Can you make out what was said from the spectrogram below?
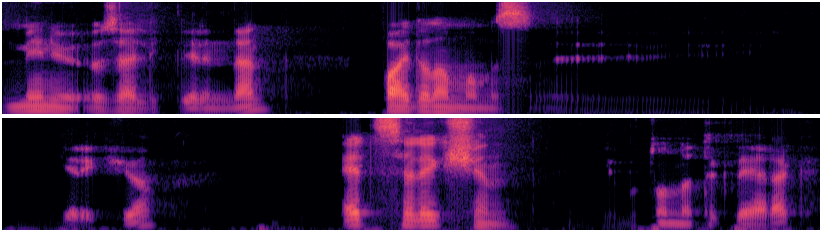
menü özelliklerinden faydalanmamız e, gerekiyor. Add Selection butonuna tıklayarak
